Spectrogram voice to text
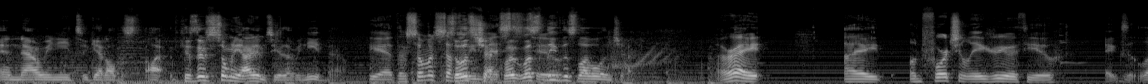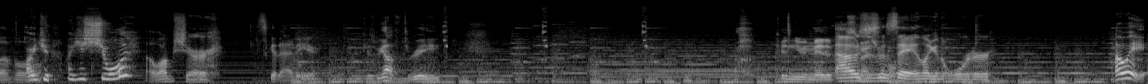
and now we need to get all this because there's so many items here that we need now. Yeah, there's so much stuff. so let's check. Let, let's too. leave this level and check. All right, I unfortunately agree with you. Exit level. Are you Are you sure? Oh, I'm sure. Let's get out of here. Because we got three. Oh, couldn't even made it. I was just gonna say in like an order. Oh wait,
